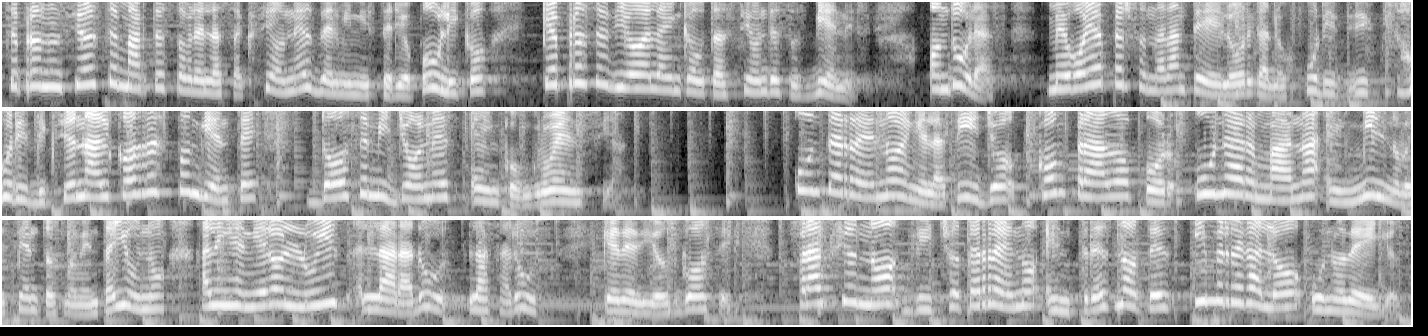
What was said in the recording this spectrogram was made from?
se pronunció este martes sobre las acciones del Ministerio Público que procedió a la incautación de sus bienes, Honduras, me voy a personar ante el órgano jurisdiccional correspondiente 12 millones en congruencia. Un terreno en el Atillo comprado por una hermana en 1991 al ingeniero Luis Lazarus, que de Dios goce, fraccionó dicho terreno en tres lotes y me regaló uno de ellos.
